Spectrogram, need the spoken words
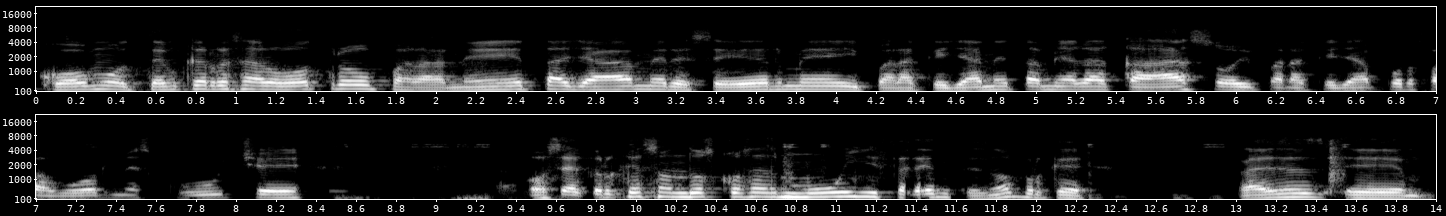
como tengo que rezar otro para neta ya merecerme y para que ya neta me haga caso y para que ya por favor me escuche. O sea, creo que son dos cosas muy diferentes, ¿no? Porque a veces, eh,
